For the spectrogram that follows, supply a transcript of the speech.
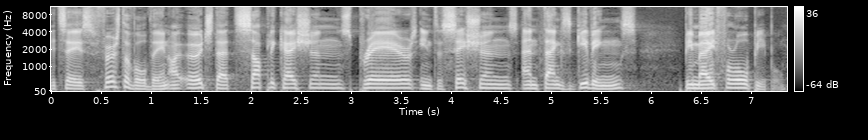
it says, First of all, then, I urge that supplications, prayers, intercessions, and thanksgivings be made for all people.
